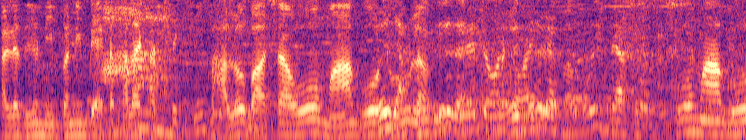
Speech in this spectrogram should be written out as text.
আর এটা দুজন নিব্বা নিব্বে একটা থালায় খাচ্ছে। কি ভালোবাসা ও মা গো টুরুলা ও মা গো।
